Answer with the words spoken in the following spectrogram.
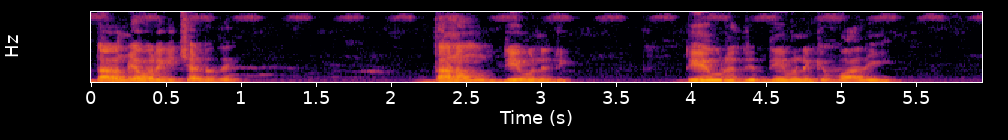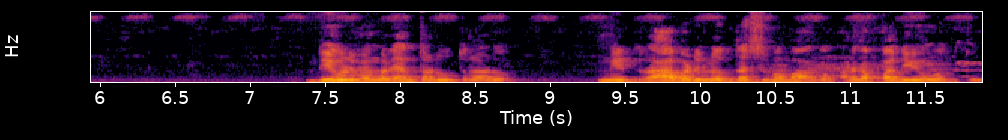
ధనం ఎవరికి ఇచ్చేటది? ధనం దేవునిది. దేవునిది దేవునికి ఇవ్వాలి. దేవుడు మిమ్మల్ని ఎంత అడుగుతున్నాడు? మీ రాబడిలో దశమ భాగం అనగా పదియో వంతు.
